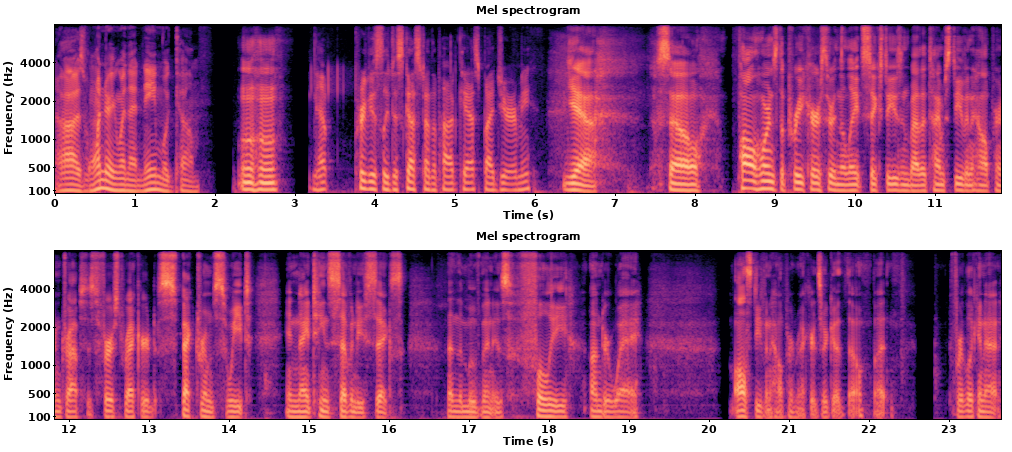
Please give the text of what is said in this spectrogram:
Oh, I was wondering when that name would come. Mm-hmm. Yep. Previously discussed on the podcast by Jeremy. Yeah. So Paul Horn's the precursor in the late 60s, and by the time Steven Halpern drops his first record, Spectrum Suite, in 1976, then the movement is fully underway. All Steven Halpern records are good, though, but if we're looking at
